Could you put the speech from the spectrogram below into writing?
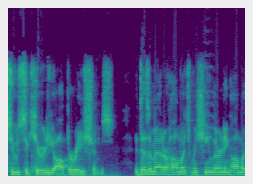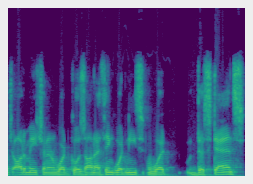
to security operations it doesn't matter how much machine learning, how much automation, and what goes on. I think what needs what the stance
